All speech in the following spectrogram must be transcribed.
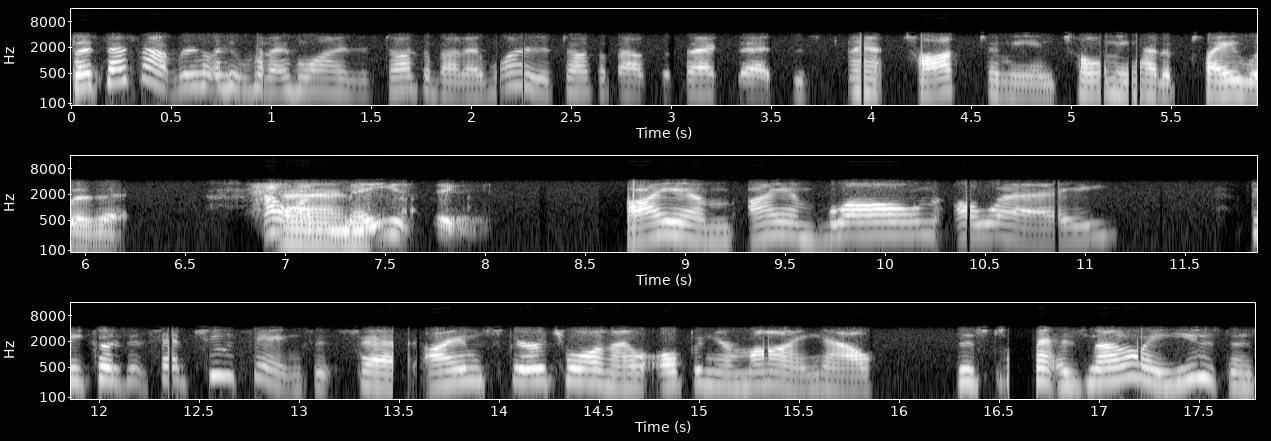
But that's not really what I wanted to talk about. I wanted to talk about the fact that this plant talked to me and told me how to play with it. how and- amazing! I am I am blown away because it said two things. It said I am spiritual and I will open your mind. Now, this plant is not only used in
